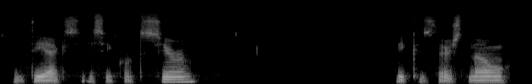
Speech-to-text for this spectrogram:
So dx is equal to 0 because there's no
